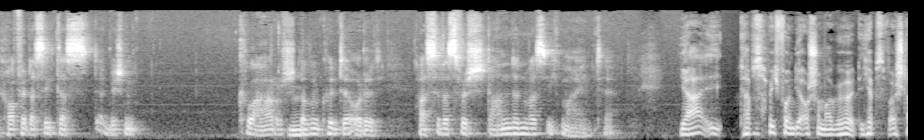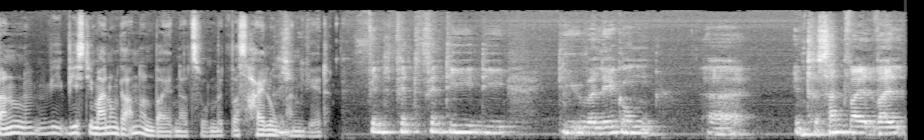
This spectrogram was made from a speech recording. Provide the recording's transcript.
Ich hoffe, dass ich das ein bisschen klarer stellen könnte. Oder hast du das verstanden, was ich meinte? Ja, das habe ich von dir auch schon mal gehört. Ich habe es verstanden. Wie, wie, ist die Meinung der anderen beiden dazu, mit was Heilung ich angeht? Ich finde find, find die, die, die Überlegung äh, interessant, weil, weil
